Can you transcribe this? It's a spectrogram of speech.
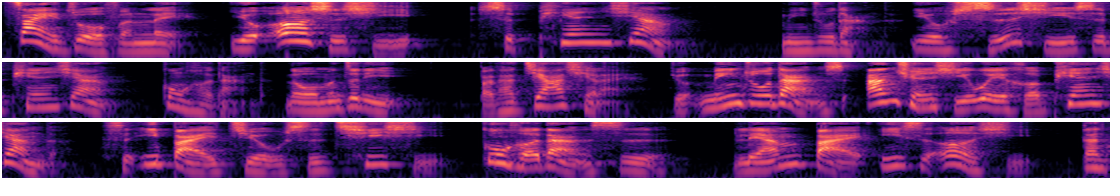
再做分类，有二十席是偏向民主党的，有十席是偏向共和党的。那我们这里把它加起来，就民主党是安全席位和偏向的，是一百九十七席，共和党是。两百一十二席，但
